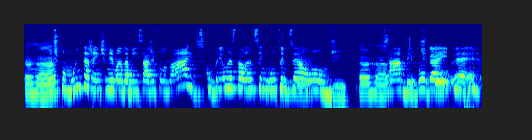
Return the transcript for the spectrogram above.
Uhum. Então, tipo, muita gente me manda mensagem falando, ai, descobri um restaurante sem glúten não sei uhum. aonde. Uhum. Sabe? Divulga tipo, aí. É...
